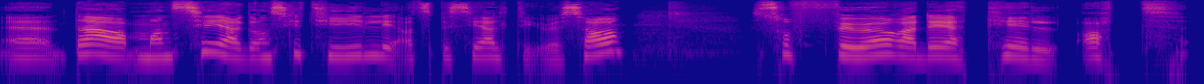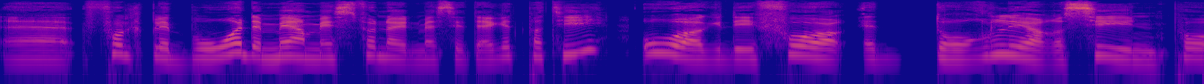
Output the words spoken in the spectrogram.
eh, der man ser ganske tydelig at spesielt i USA så fører det til at eh, folk blir både mer misfornøyd med sitt eget parti, og de får et dårligere syn på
